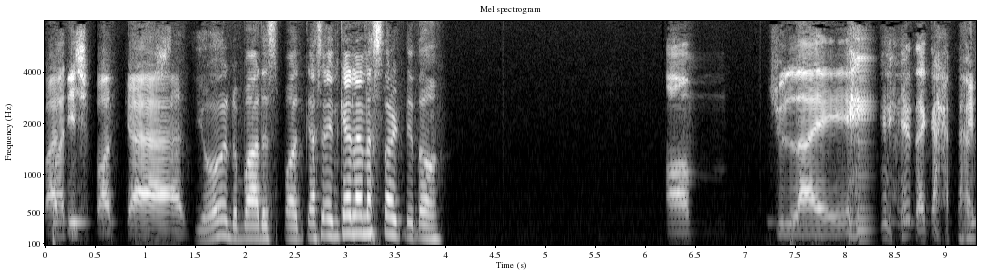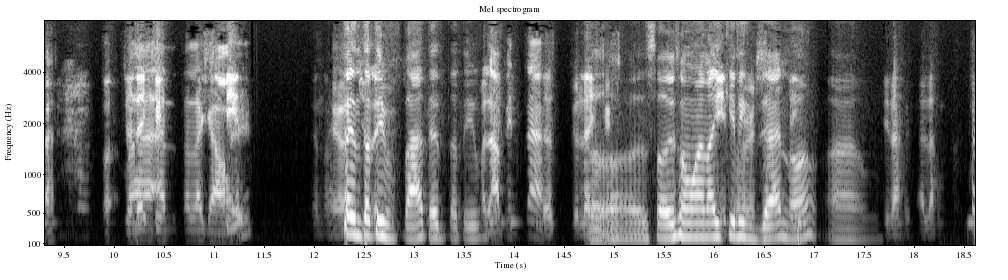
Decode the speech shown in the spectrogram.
Badish Podcast. yun, The Baddest Podcast. And kailan na-start ito? Um, July. Teka. July Ma- ano talaga ako eh. 15? Ano? Ayun, Tentative pa, tentative. Malapit na. July 15. Oo, so, sa mga nakikinig or dyan, no? Um, Hindi namin alam. sa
